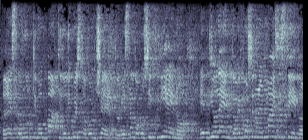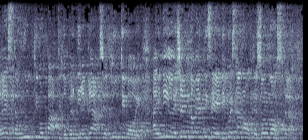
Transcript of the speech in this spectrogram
Resta un ultimo battito di questo concerto che è stato così pieno e violento che forse non è mai esistito. Resta un ultimo battito per dire grazie a tutti voi, ai 1126 di questa notte solo nostra.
